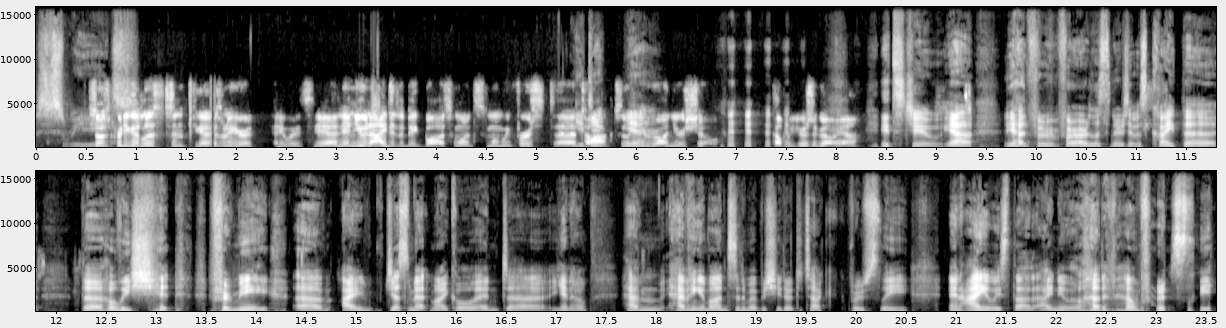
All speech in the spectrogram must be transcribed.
Sweet. So it's pretty good listen if you guys want to hear it. Anyways, yeah, and, and you and I did The Big Boss once when we first uh, You did? talked. So Yeah. you were on your show a couple years ago, yeah. It's true. Yeah. Yeah. For for our listeners, it was quite the the holy shit for me. Um, I just met Michael, and uh, you know, having having him on Cinema Bushido to talk Bruce Lee, and I always thought I knew a lot about Bruce Lee.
